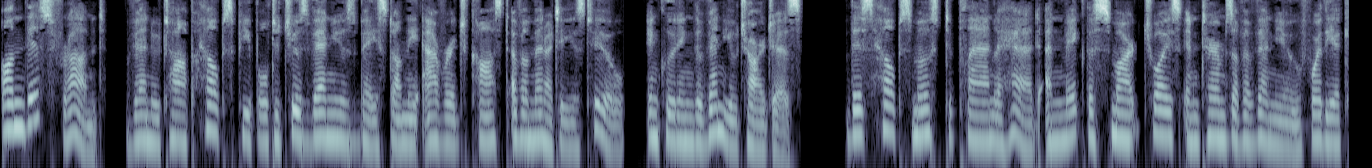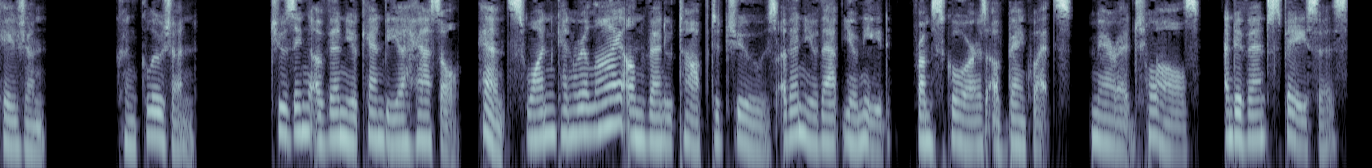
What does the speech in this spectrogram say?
On this front, VenueTop helps people to choose venues based on the average cost of amenities too, including the venue charges. This helps most to plan ahead and make the smart choice in terms of a venue for the occasion. Conclusion Choosing a venue can be a hassle, hence, one can rely on Venue Top to choose a venue that you need, from scores of banquets, marriage halls, and event spaces.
